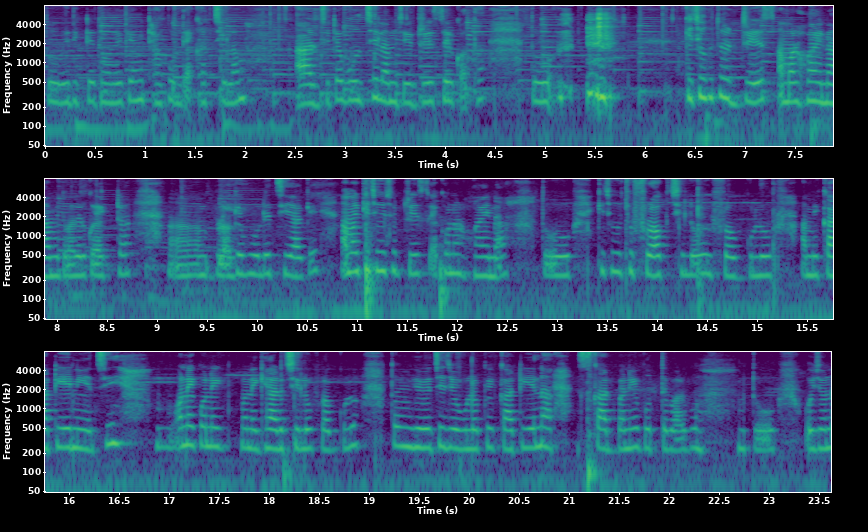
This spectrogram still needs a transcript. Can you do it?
তো এদিকটা তোমাদেরকে আমি ঠাকুর দেখাচ্ছিলাম। আর যেটা বলছিলাম যে ড্রেসের কথা, তো কিছু কিছু ড্রেস আমার হয় না, আমি তোমাদের কয়েকটা ব্লগে বলেছি আগে। আমার কিছু কিছু ড্রেস এখন আর হয় না। তো কিছু কিছু ফ্রক ছিল, ওই ফ্রকগুলো আমি কাটিয়ে নিয়েছি। অনেক অনেক মানে ঘ্যার ছিল ফ্রকগুলো তো আমি ভেবেছি যে ওগুলোকে কাটিয়ে না স্কার্ট বানিয়ে পরতে পারব। তো ওই জন্য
